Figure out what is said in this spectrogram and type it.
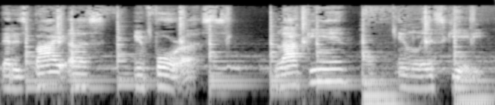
that is by us and for us. Lock in and let's get it.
